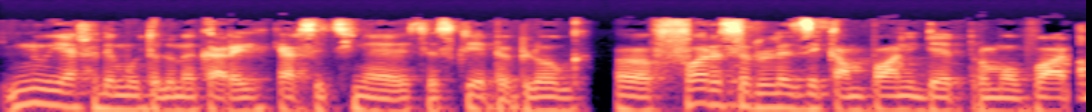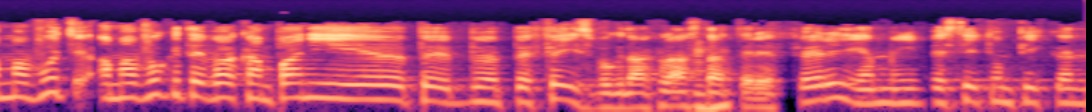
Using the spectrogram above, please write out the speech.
nu e așa de multă lume care chiar se ține să scrie pe blog, uh, fără să ruleze campanii de promovare. Am avut, am avut câteva campanii uh, pe, pe Facebook, dacă la asta uh-huh. te referi. Am investit un pic în...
